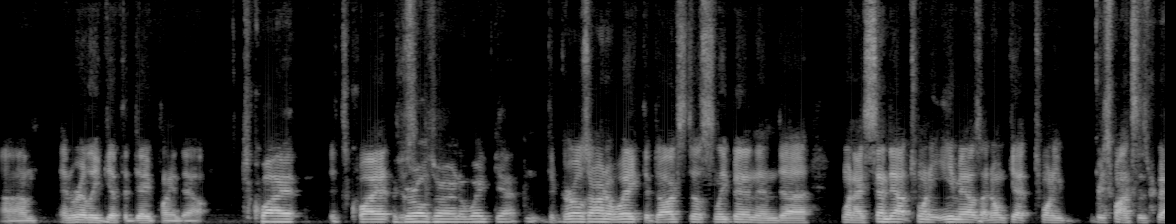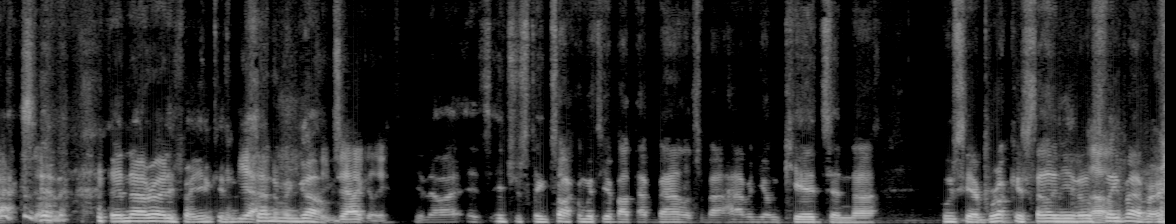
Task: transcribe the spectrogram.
um, and really get the day planned out. It's quiet. It's quiet. The Just, girls aren't awake yet. The girls aren't awake. The dog's still sleeping, and uh, when I send out 20 emails, I don't get 20 responses back. So they're not ready for you. You can yeah, send them and go. Exactly you know, it's interesting talking with you about that balance, about having young kids and uh, who's here? Brooke is telling you, you don't oh, sleep ever.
